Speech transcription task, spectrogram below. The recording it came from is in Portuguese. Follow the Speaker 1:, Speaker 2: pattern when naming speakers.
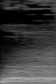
Speaker 1: you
